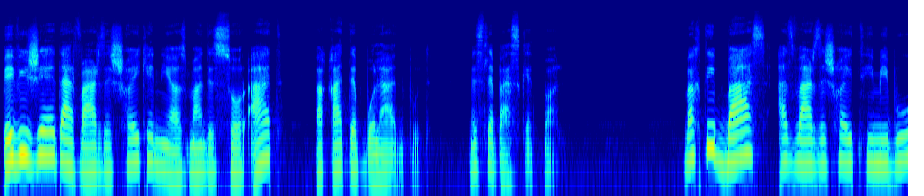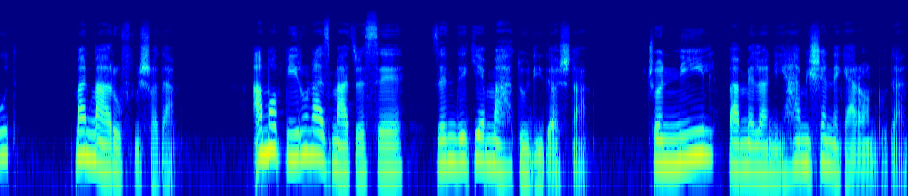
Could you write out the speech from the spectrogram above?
به ویژه در ورزش هایی که نیازمند سرعت و قد بلند بود مثل بسکتبال. وقتی بحث از ورزش های تیمی بود من معروف می شدم. اما بیرون از مدرسه زندگی محدودی داشتم چون نیل و ملانی همیشه نگران بودند.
